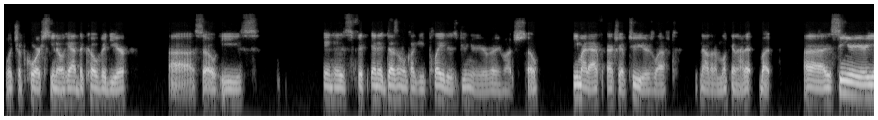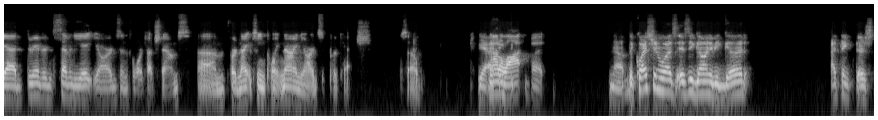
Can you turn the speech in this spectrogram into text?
which of course you know he had the COVID year, uh, so he's in his fifth, and it doesn't look like he played his junior year very much. So he might actually have two years left now that I'm looking at it. But uh, his senior year, he had 378 yards and four touchdowns um, for 19.9 yards per catch. So, yeah, not a lot, but no. The question was, is he going to be good? I think there's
